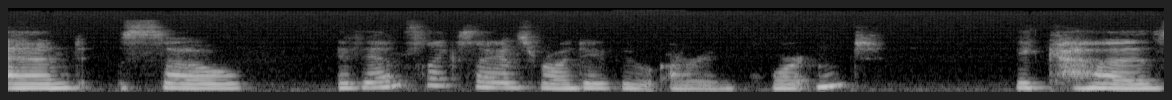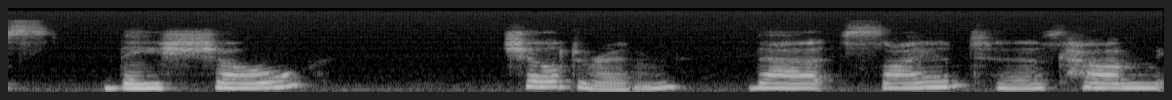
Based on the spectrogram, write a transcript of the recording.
and so events like science rendezvous are important because they show children that scientists come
